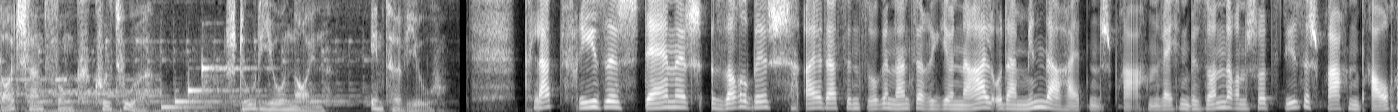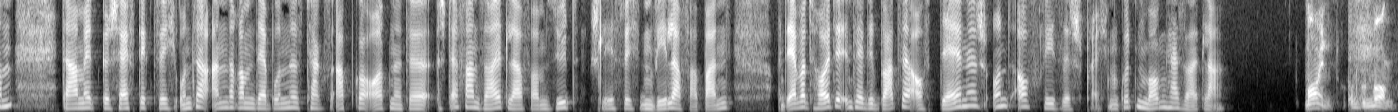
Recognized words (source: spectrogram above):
Deutschlandfunk Kultur Studio 9 Interview Platt, Friesisch, Dänisch, Sorbisch, all das sind sogenannte Regional- oder Minderheitensprachen. Welchen besonderen Schutz diese Sprachen brauchen, damit beschäftigt sich unter anderem der Bundestagsabgeordnete Stefan Seidler vom Südschleswigischen Wählerverband. Und er wird heute in der Debatte auf Dänisch und auf Friesisch sprechen. Guten Morgen, Herr Seidler. Moin und guten Morgen.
